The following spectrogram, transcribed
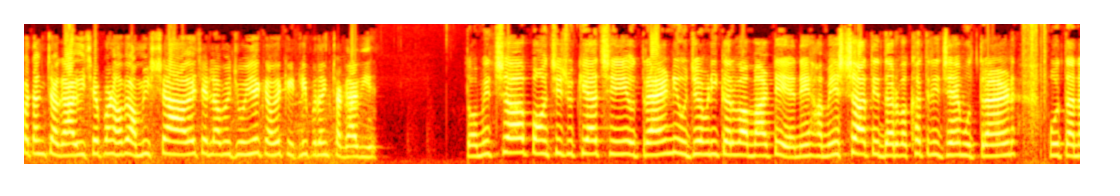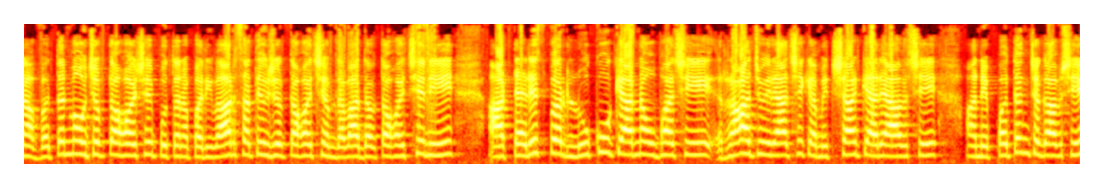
પતંગ ચગાવી છે પણ હવે અમિત શાહ આવે છે એટલે અમે જોઈએ કે હવે કેટલી પતંગ ચગાવીએ. તો અમિત શાહ પહોંચી ચૂક્યા છે ઉત્તરાયણની ઉજવણી કરવા માટે અને હંમેશા તે દર વખતની જેમ ઉત્તરાયણ પોતાના વતનમાં ઉજવતા હોય છે પોતાના પરિવાર સાથે ઉજવતા હોય છે અમદાવાદ આવતા હોય છે ને આ ટેરેસ પર લોકો ક્યારના ઊભા છે રાહ જોઈ રહ્યા છે કે અમિત શાહ ક્યારે આવશે અને પતંગ ચગાવશે.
